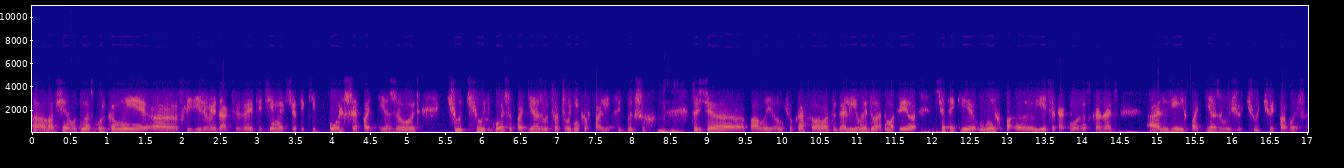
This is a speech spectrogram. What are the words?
А, вообще, вот насколько мы э, следили в редакции за этой темой, все-таки больше поддерживают, чуть-чуть больше поддерживают сотрудников полиции бывших. Угу. То есть э, Павла Еромчука, Салавата Галиева, Эдуарда Матвеева, все-таки у них, э, если так можно сказать, э, людей их поддерживающих чуть-чуть побольше.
